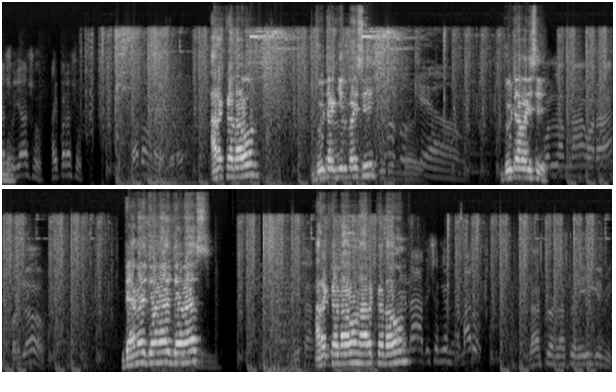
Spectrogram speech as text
আসো আসো হাইপার আসো। দাদা মানে আরেকটা ডাউন দুইটা কিল পাইছি। দুইটা পাইছি। বললাম না ওরা হইল? ড্যামেজ ড্যামেজ ড্যামেজ আরেকটা ডাউন আরেকটা ডাউন না game last one last one এই গেমিং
